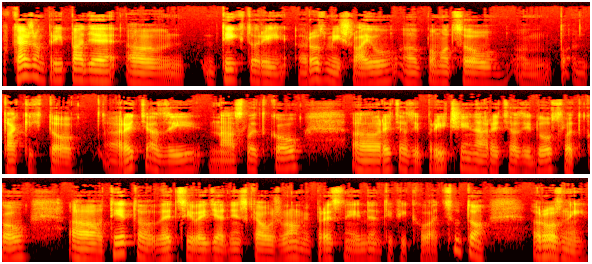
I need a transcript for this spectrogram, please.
V každom prípade tí, ktorí rozmýšľajú pomocou takýchto reťazí následkov, e, reťazí príčin a reťazí dôsledkov. E, tieto veci vedia dneska už veľmi presne identifikovať. Sú to rôzni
